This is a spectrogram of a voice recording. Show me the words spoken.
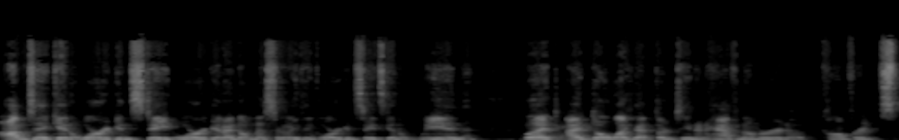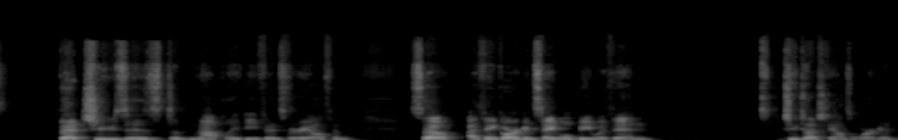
I'm taking Oregon State, Oregon. I don't necessarily think Oregon State's going to win, but I don't like that 13 and a half number in a conference that chooses to not play defense very often. So I think Oregon State will be within two touchdowns of Oregon.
